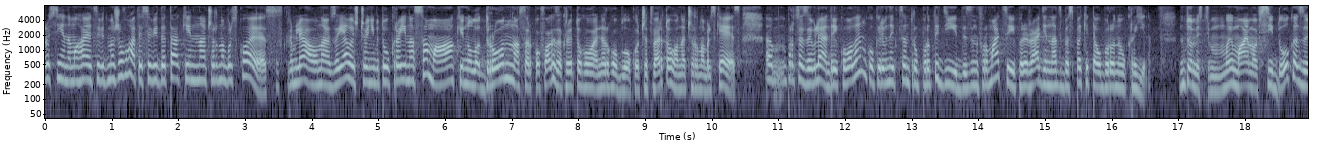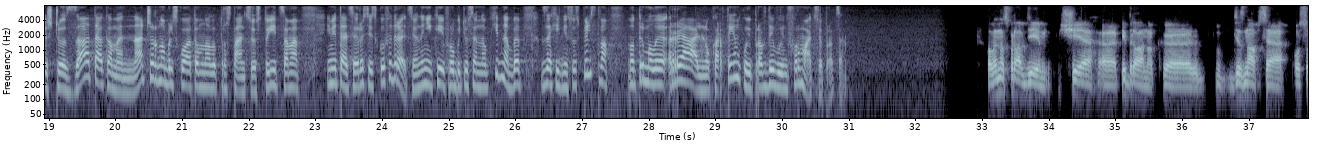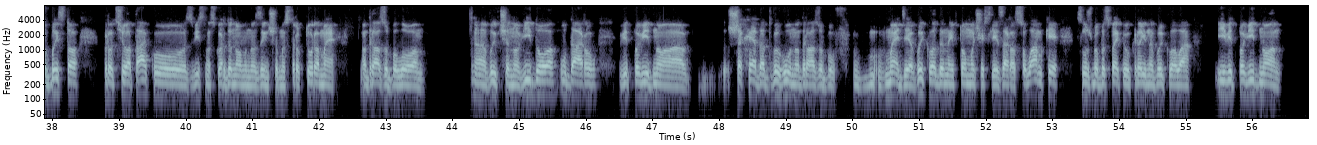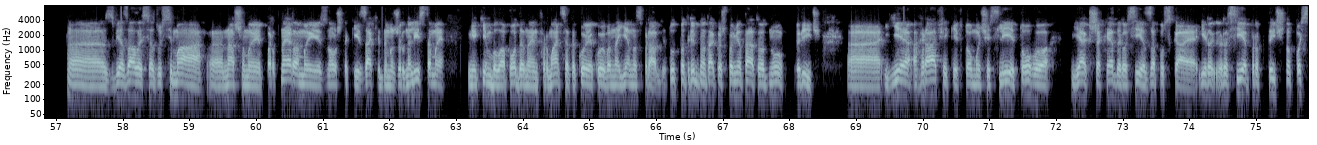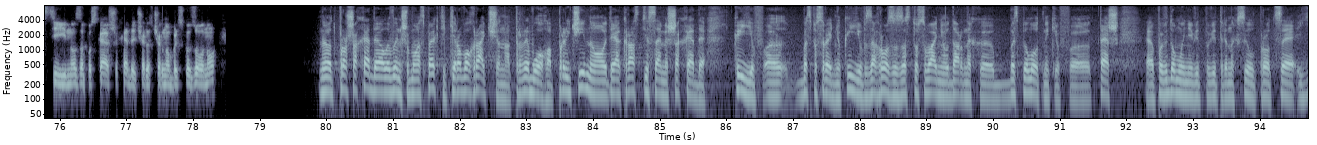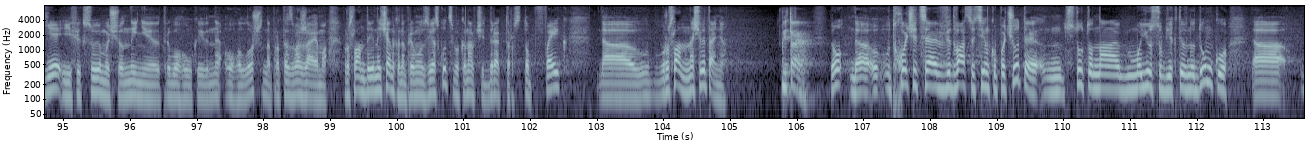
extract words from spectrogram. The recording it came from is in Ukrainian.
Росія намагається відмежуватися від атаки на Чорнобильську АЕС. З Кремля лунають заяви, що нібито Україна сама кинула дрон на саркофаг закритого енергоблоку четвертого на Чорнобильській АЕС. Ем, Про це заявляє Андрій Коваленко, керівник центру протидії дезінформації при Раді нацбезпеки та оборони України. Натомість ми маємо всі докази, що за атаками на Чорнобильську атомну електростанцію стоїть саме імітація Російської Федерації. Нині Київ робить усе необхідне, аби західні суспільства отримали реальну картинку і правдиву інформацію про це. Але насправді ще е, під ранок е, дізнався особисто про цю атаку. Звісно, скоординовано з іншими структурами. Одразу було е, вивчено відео удару. Відповідно, шахеда двигун одразу був в- медіа викладений, в тому числі зараз уламки Служба безпеки України виклала, і відповідно зв'язалися з усіма е, нашими партнерами, знову ж таки західними журналістами, яким була подана інформація такою, якою вона є насправді. Тут потрібно також пам'ятати одну річ: Е, є графіки, в тому числі того. Як шахеди Росія запускає, і Росія практично постійно запускає шахеди через Чорнобильську зону. Ну от про шахеди, але в іншому аспекті. Кіровоградщина, тривога. Причини от якраз ті самі шахеди. Київ е, безпосередньо Київ, загроза застосування ударних е, безпілотників. е, Теж повідомлення від повітряних сил про це є. І фіксуємо, що нині тривога у Києві не оголошена. Проте зважаємо. Руслан Дейниченко на прямому зв'язку. Це виконавчий директор StopFake. Руслан, наші вітання. Вітаю. Ну от хочеться від вас оцінку почути. Суто на мою суб'єктивну думку,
